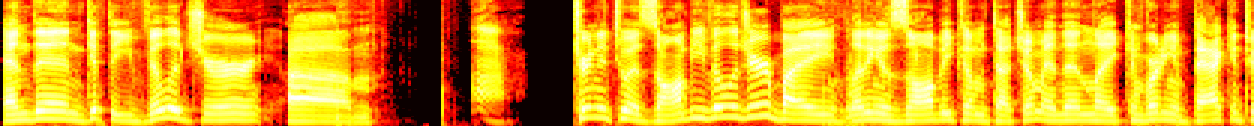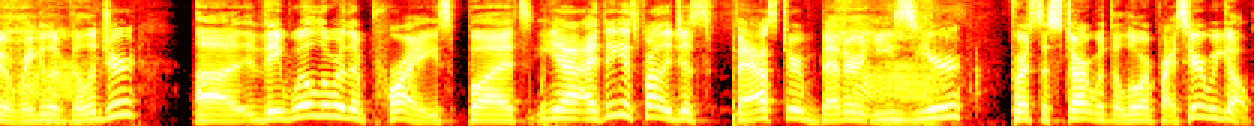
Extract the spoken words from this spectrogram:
and then get the villager um, turn into a zombie villager by letting a zombie come touch him and then like converting him back into a regular villager. Uh, they will lower the price, but yeah, I think it's probably just faster, better, easier for us to start with the lower price. Here we go.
